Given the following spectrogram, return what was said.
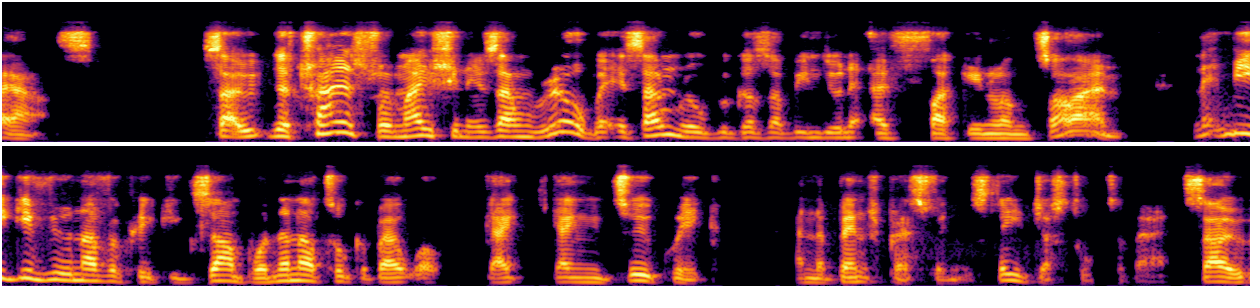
pounds. So the transformation is unreal, but it's unreal because I've been doing it a fucking long time. Let me give you another quick example, and then I'll talk about what gaining too quick and the bench press thing that Steve just talked about. So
